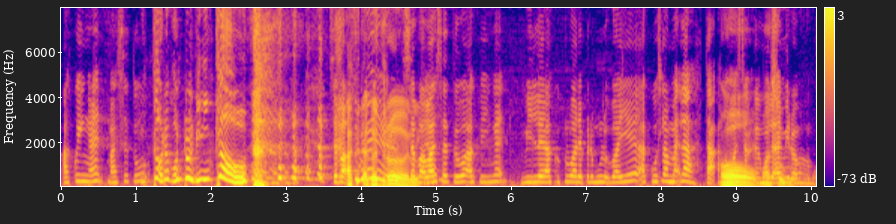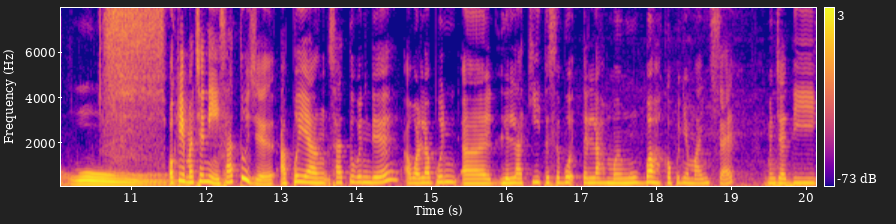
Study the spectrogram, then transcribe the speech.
aku ingat masa tu Kau dah control bini kau. sebab aku tak control Sebab masa tu aku ingat bila aku keluar daripada mulut buaya aku selamat lah. Tak aku oh masuk dalam mulut masuk Amirah. oh Okay macam ni Satu je Apa yang Satu benda Walaupun uh, Lelaki tersebut Telah mengubah Kau punya mindset Menjadi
